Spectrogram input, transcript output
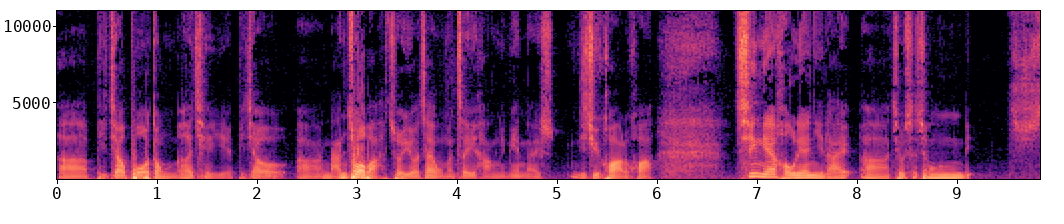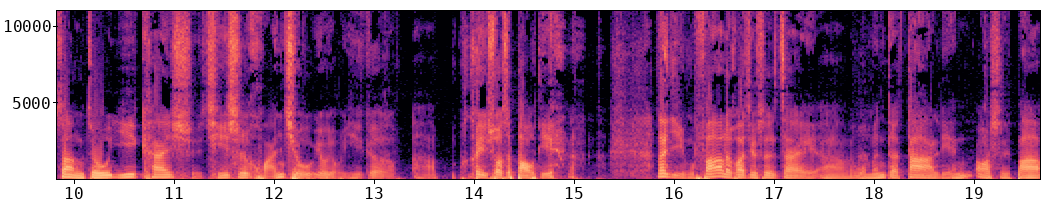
啊、比较波动，而且也比较啊、难做吧。所以我在我们这一行里面来说一句话的话，新年猴年以来啊、就是从上周一开始，其实环球又有一个啊、可以说是暴跌。那引发的话，就是在啊、我们的大连二十八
